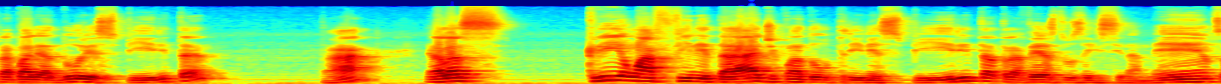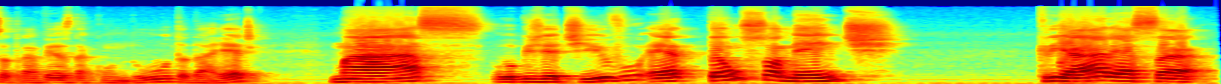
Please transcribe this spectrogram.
trabalhador espírita, tá? Elas criam afinidade com a doutrina espírita através dos ensinamentos, através da conduta, da ética, mas o objetivo é tão somente criar essa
